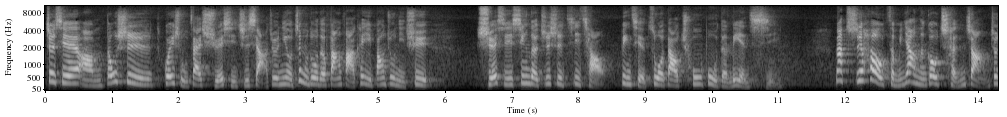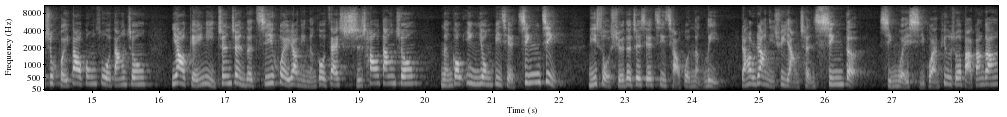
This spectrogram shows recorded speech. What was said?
这些啊都是归属在学习之下，就是你有这么多的方法可以帮助你去学习新的知识技巧，并且做到初步的练习。那之后怎么样能够成长？就是回到工作当中，要给你真正的机会，让你能够在实操当中能够应用，并且精进你所学的这些技巧或能力，然后让你去养成新的。行为习惯，譬如说，把刚刚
